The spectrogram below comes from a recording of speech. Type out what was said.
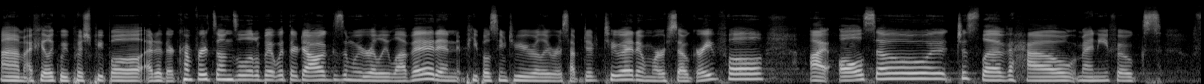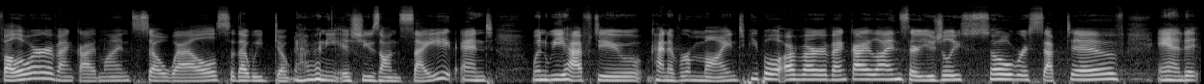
Um, I feel like we push people out of their comfort zones a little bit with their dogs and we really love it. And people seem to be really receptive to it and we're so grateful. I also just love how many folks follow our event guidelines so well so that we don't have any issues on site. And when we have to kind of remind people of our event guidelines, they're usually so receptive. And it,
